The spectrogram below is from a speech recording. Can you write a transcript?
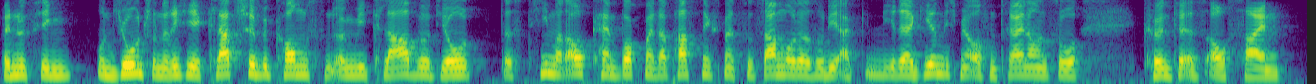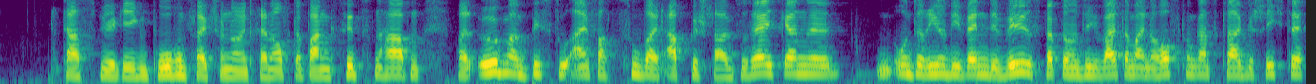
wenn du jetzt gegen Union schon eine richtige Klatsche bekommst und irgendwie klar wird, jo, das Team hat auch keinen Bock mehr, da passt nichts mehr zusammen oder so, die, die reagieren nicht mehr auf den Trainer und so, könnte es auch sein, dass wir gegen Bochum vielleicht schon einen neuen Trainer auf der Bank sitzen haben, weil irgendwann bist du einfach zu weit abgeschlagen. So sehr ich gerne unter Rino die Wende will, das bleibt dann natürlich weiter meine Hoffnung, ganz klar Geschichte.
